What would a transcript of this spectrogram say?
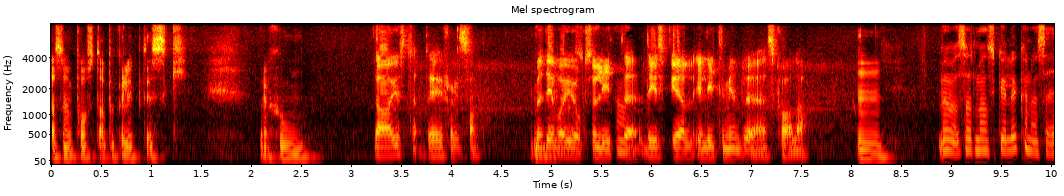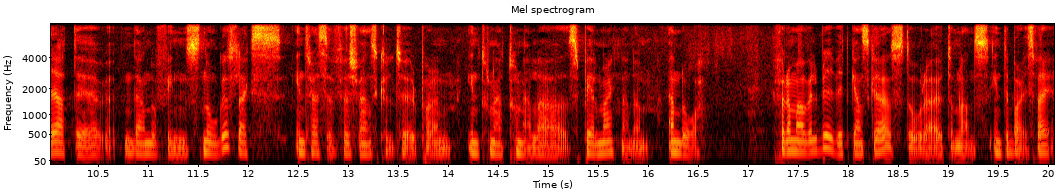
alltså en postapokalyptisk version. Ja, just det. Det är faktiskt sant. Men det var ju också lite, det är spel i lite mindre skala. Mm. Men, så att man skulle kunna säga att det, det ändå finns något slags intresse för svensk kultur på den internationella spelmarknaden ändå. För de har väl blivit ganska stora utomlands, inte bara i Sverige.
